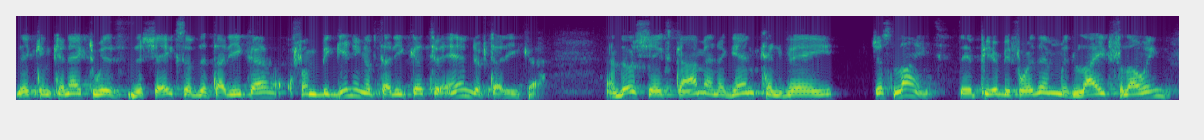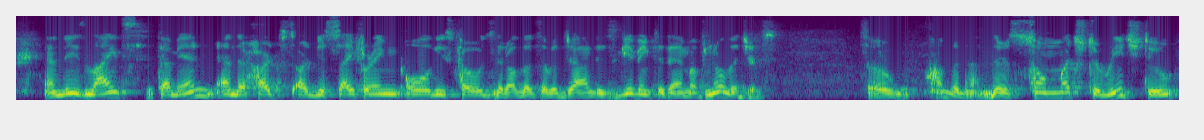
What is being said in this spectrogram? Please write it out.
they can connect with the shaykhs of the tariqah from beginning of tariqah to end of tariqah. And those shaykhs come and again convey just light. They appear before them with light flowing and these lights come in and their hearts are deciphering all these codes that Allah is giving to them of knowledges. So alhamdulillah there's so much to reach to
